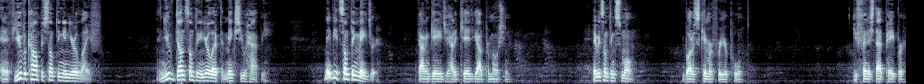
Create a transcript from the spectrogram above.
And if you've accomplished something in your life, and you've done something in your life that makes you happy, maybe it's something major got engaged, you had a kid, you got a promotion. Maybe it's something small. You bought a skimmer for your pool. You finished that paper.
